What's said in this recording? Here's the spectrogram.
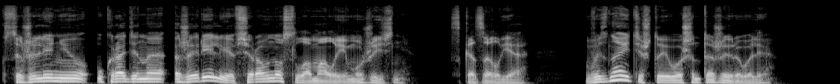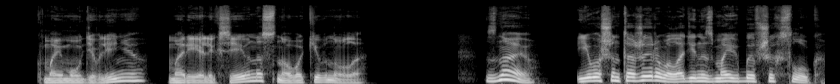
К сожалению, украденное ожерелье все равно сломало ему жизнь, — сказал я. Вы знаете, что его шантажировали? К моему удивлению, Мария Алексеевна снова кивнула. Знаю. Его шантажировал один из моих бывших слуг.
